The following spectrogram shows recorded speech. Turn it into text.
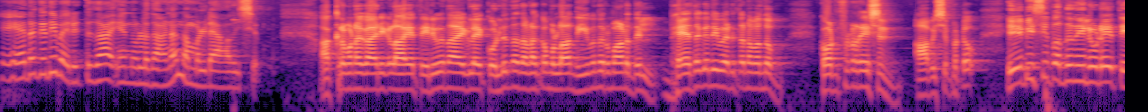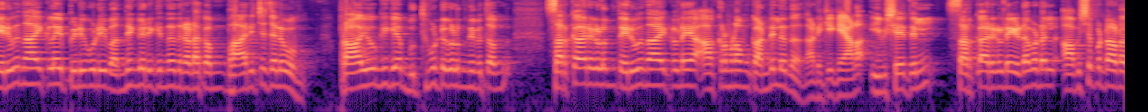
ഭേദഗതി വരുത്തുക എന്നുള്ളതാണ് നമ്മളുടെ ആവശ്യം. ആക്രമണകാരികളായ തെരുവുനായകളെ കൊല്ലുന്നതടക്കമുള്ള നിയമനിർമ്മാണത്തിൽ ഭേദഗതി വരുത്തണമെന്നും കോൺഫെഡറേഷൻ ആവശ്യപ്പെട്ടു. എ ബി സി പദ്ധതിയിലൂടെ തെരുവ് നായ്ക്കളെ പിടികൂടി വന്ധ്യംകരിക്കുന്നതിനടക്കം ഭാരിച്ച ചെലവും പ്രായോഗിക ബുദ്ധിമുട്ടുകളും നിമിത്തം സർക്കാരുകളും തെരുവ് നായ്ക്കളുടെ ആക്രമണം കണ്ടില്ലെന്ന് നടിക്കുകയാണ്. ഈ വിഷയത്തിൽ സർക്കാരുകളുടെ ഇടപെടൽ ആവശ്യപ്പെട്ടാണ്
